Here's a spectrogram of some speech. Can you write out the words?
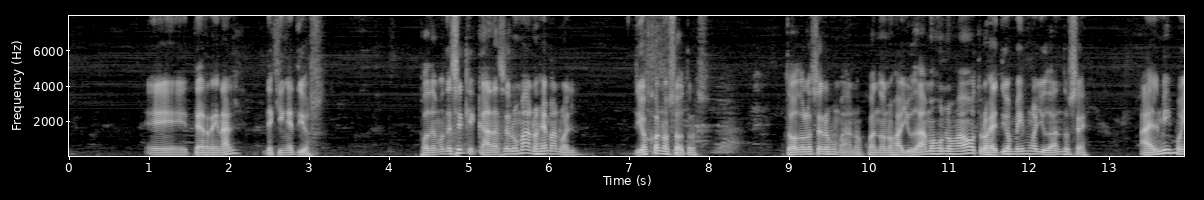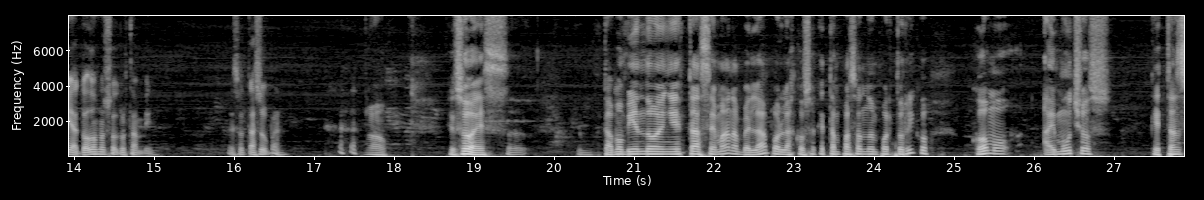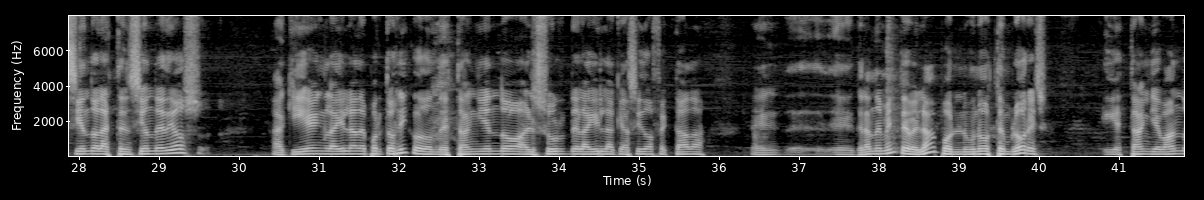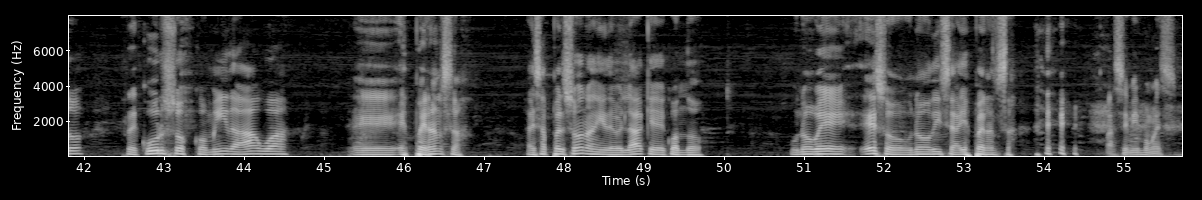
eh, terrenal de quién es Dios. Podemos decir que cada ser humano es Emanuel, Dios con nosotros, todos los seres humanos. Cuando nos ayudamos unos a otros, es Dios mismo ayudándose a Él mismo y a todos nosotros también. Eso está súper. Eso es. Estamos viendo en estas semanas, ¿verdad? Por las cosas que están pasando en Puerto Rico, cómo hay muchos que están siendo la extensión de Dios aquí en la isla de Puerto Rico, donde están yendo al sur de la isla que ha sido afectada eh, eh, grandemente, ¿verdad? Por unos temblores y están llevando recursos, comida, agua, eh, esperanza a esas personas y de verdad que cuando uno ve eso, uno dice hay esperanza. Así mismo es.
